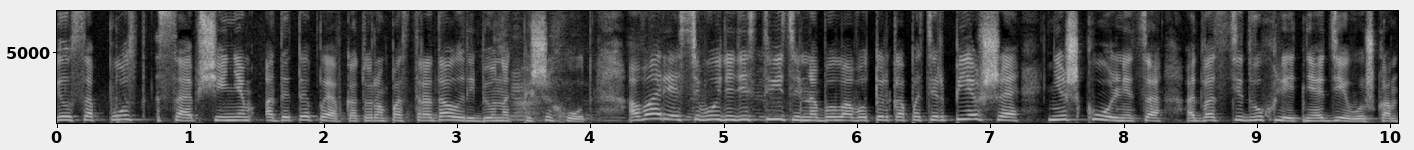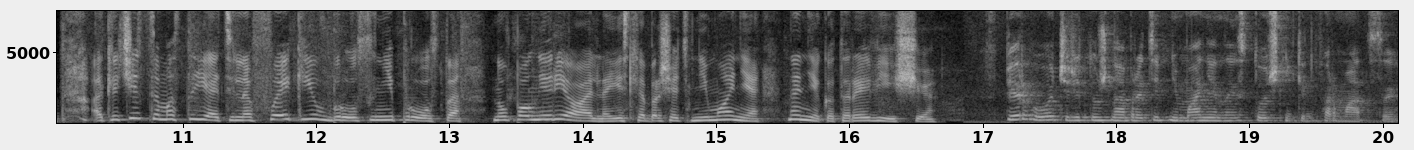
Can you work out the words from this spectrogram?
появился пост с сообщением о ДТП, в котором пострадал ребенок-пешеход. Авария сегодня действительно была, вот только потерпевшая не школьница, а 22-летняя девушка. Отличить самостоятельно фейки и вбросы непросто, но вполне реально, если обращать внимание на некоторые вещи. В первую очередь нужно обратить внимание на источник информации.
